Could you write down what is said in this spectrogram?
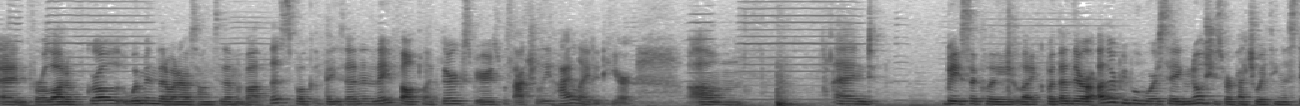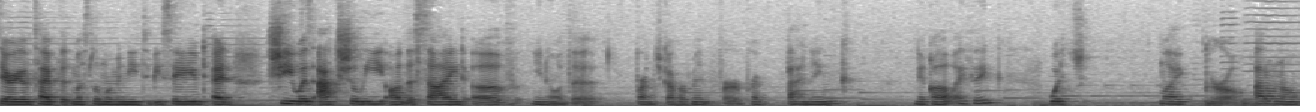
And for a lot of girls, women that when I was talking to them about this book, they said and they felt like their experience was actually highlighted here. Um, and basically like but then there are other people who are saying no she's perpetuating a stereotype that muslim women need to be saved and she was actually on the side of you know the french government for banning niqab, I think, which like girl i don't know.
